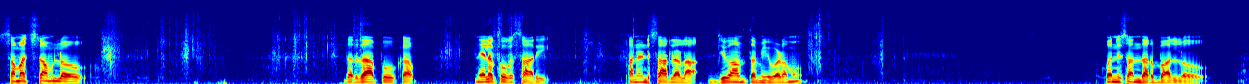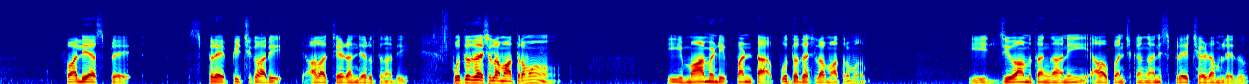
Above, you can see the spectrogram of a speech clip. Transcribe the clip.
సంవత్సరంలో దాదాపు ఒక నెలకు ఒకసారి పన్నెండు సార్లు అలా జీవామృతం ఇవ్వడము. కొన్ని సందర్భాల్లో ఫాలియా స్ప్రే స్ప్రే పిచికారి అలా చేయడం జరుగుతున్నది. పూత దశలో మాత్రము ఈ మామిడి పంట పూత దశలో మాత్రము ఈ జీవామృతం కానీ ఆవు పంచకం కానీ స్ప్రే చేయడం లేదు.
